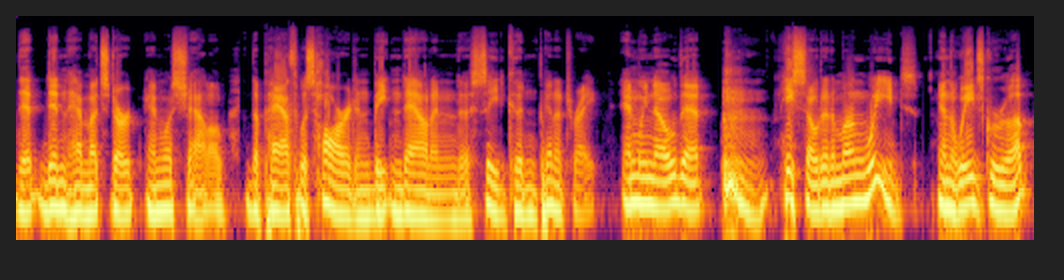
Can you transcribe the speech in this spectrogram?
that didn't have much dirt and was shallow. The path was hard and beaten down, and the seed couldn't penetrate. And we know that he sowed it among weeds. And the weeds grew up,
